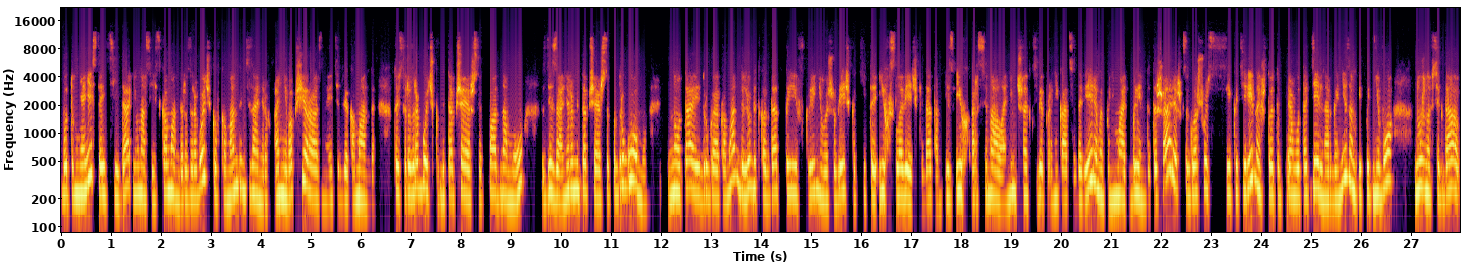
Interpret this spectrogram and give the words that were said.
вот у меня есть IT, да, и у нас есть команда разработчиков, команда дизайнеров. Они вообще разные, эти две команды. То есть с разработчиками ты общаешься по одному, с дизайнерами ты общаешься по-другому. Но та и другая команда любит, когда ты вклиниваешь в речь какие-то их словечки, да, там, из их арсенала. Они начинают к тебе проникаться доверием и понимать, блин, да ты шаришь. Соглашусь с Екатериной, что это прям вот отдельный организм, и под него нужно всегда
